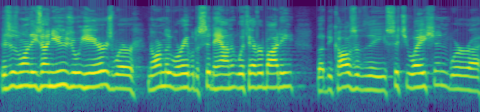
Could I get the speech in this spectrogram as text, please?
This is one of these unusual years where normally we're able to sit down with everybody, but because of the situation, we're, uh,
